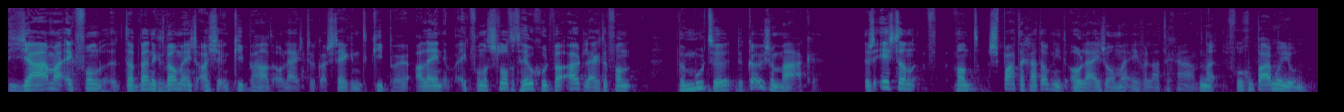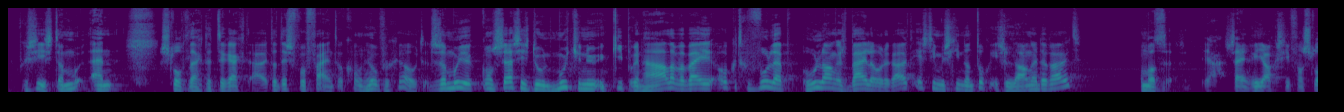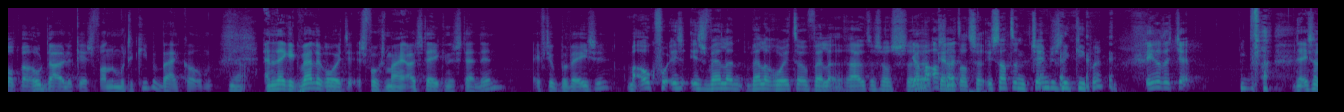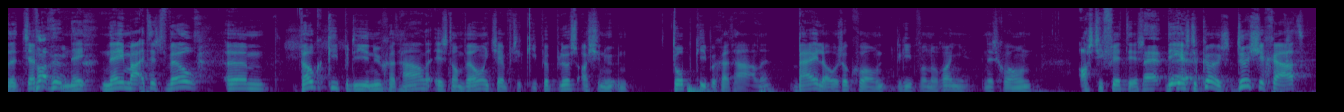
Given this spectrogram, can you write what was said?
ja, maar ik vond, daar ben ik het wel mee eens als je een keeper haalt. Olij is natuurlijk uitstekend keeper. Alleen, ik vond het slot het heel goed wel uitlegde van, we moeten de keuze maken. Dus is dan, want Sparta gaat ook niet Olij zomaar even laten gaan. Nee, vroeg een paar miljoen. Precies, dan en Slot legde terecht uit. Dat is voor Feyenoord ook gewoon heel veel groot. Dus dan moet je concessies doen. Moet je nu een keeper inhalen waarbij je ook het gevoel hebt... hoe lang is Bijlo eruit? Is hij misschien dan toch iets langer eruit? Omdat ja, zijn reactie van Slot wel heel duidelijk is van... er moet een keeper bij komen. Ja. En dan denk ik, Welleroyte is volgens mij een uitstekende stand-in. Heeft hij ook bewezen. Maar ook voor, is, is Welle, Welle Reuter of Welle Ruiter, zoals eh Ja, maar als Kenneth hij- dat zegt. Is dat een Champions League keeper? Is dat het... cha- Nee, is dat een- nee, nee, maar het is wel... ehm, welke keeper die je nu gaat halen is dan wel een Champions League keeper. Plus als je nu een topkeeper gaat halen... Bijlo is ook gewoon de keeper van Oranje. En is gewoon, als die fit is, Nee, de nee. eerste keus. Dus je gaat...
